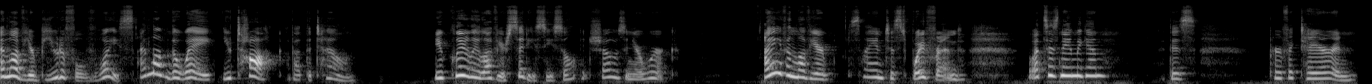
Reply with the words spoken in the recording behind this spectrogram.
I love your beautiful voice. I love the way you talk about the town. You clearly love your city, Cecil. It shows in your work. I even love your scientist boyfriend. What's his name again? With his perfect hair and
